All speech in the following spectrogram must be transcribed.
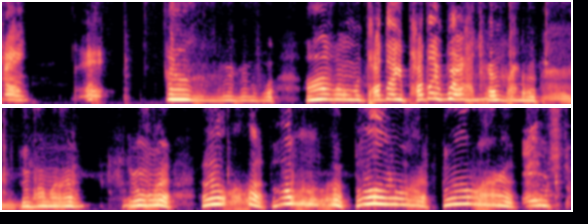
그냥, 어, 바다에, 바다에 뭐야. 어우 진짜.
